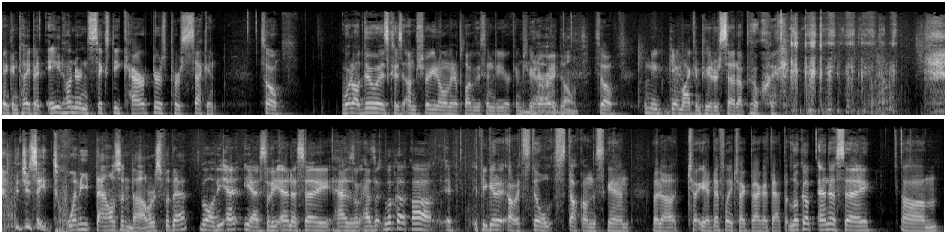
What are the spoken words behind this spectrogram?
and can type at 860 characters per second. So, what I'll do is because I'm sure you don't want me to plug this into your computer, No, I don't. So let me get my computer set up real quick. Did you say twenty thousand dollars for that? Well, the N- yeah, so the NSA has has a, look up uh, if if you get it. Oh, it's still stuck on the scan, but uh, check yeah, definitely check back at that. But look up NSA um,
